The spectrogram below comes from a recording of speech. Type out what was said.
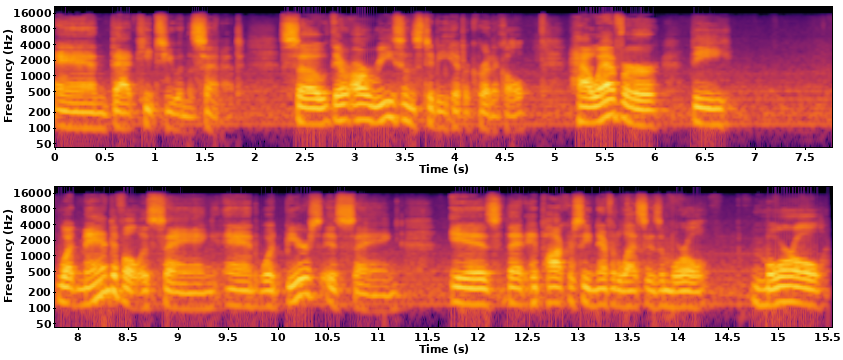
and that keeps you in the Senate. So there are reasons to be hypocritical. However, the what Mandeville is saying and what Bierce is saying is that hypocrisy nevertheless is a moral moral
